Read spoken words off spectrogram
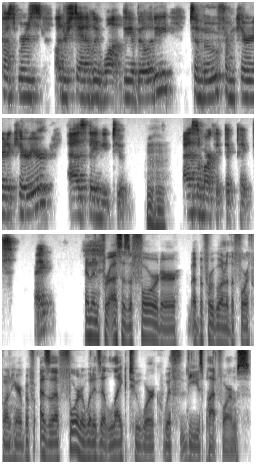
customers understandably want the ability to move from carrier to carrier as they need to, mm-hmm. as the market dictates, right? And then for us as a forwarder, uh, before we go on to the fourth one here, as a forwarder, what is it like to work with these platforms?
